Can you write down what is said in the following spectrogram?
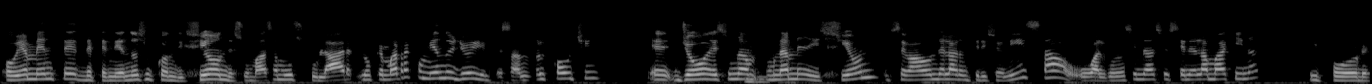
obviamente dependiendo de su condición, de su masa muscular, lo que más recomiendo yo y empezando el coaching, eh, yo es una, una medición, se va donde la nutricionista o algunos gimnasios tienen la máquina y por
